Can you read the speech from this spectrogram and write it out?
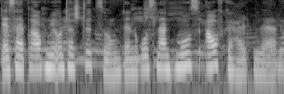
Deshalb brauchen wir Unterstützung, denn Russland muss aufgehalten werden.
